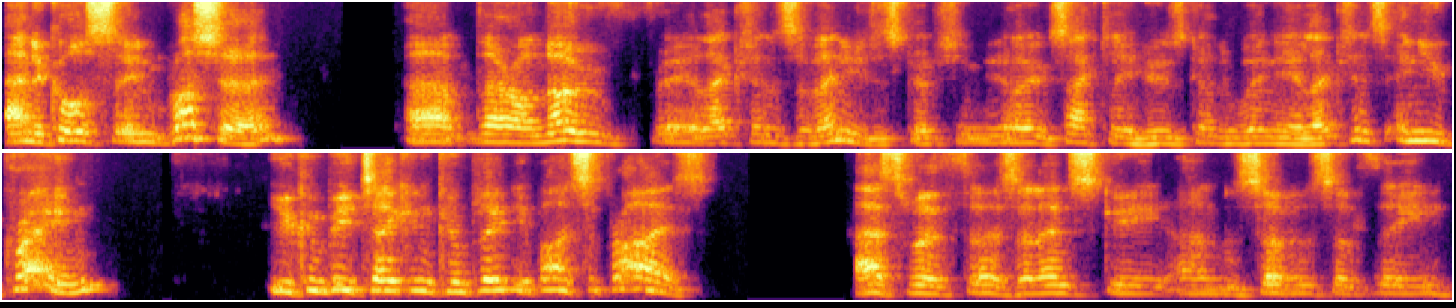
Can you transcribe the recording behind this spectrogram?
And of course, in Russia, Uh, there are no free elections of any description. You know exactly who's going to win the elections. In Ukraine, you can be taken completely by surprise, as with uh, Zelensky and the servants of the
